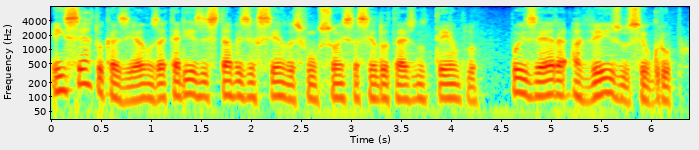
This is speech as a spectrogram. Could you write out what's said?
Em certa ocasião, Zacarias estava exercendo as funções sacerdotais no templo, pois era a vez do seu grupo.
